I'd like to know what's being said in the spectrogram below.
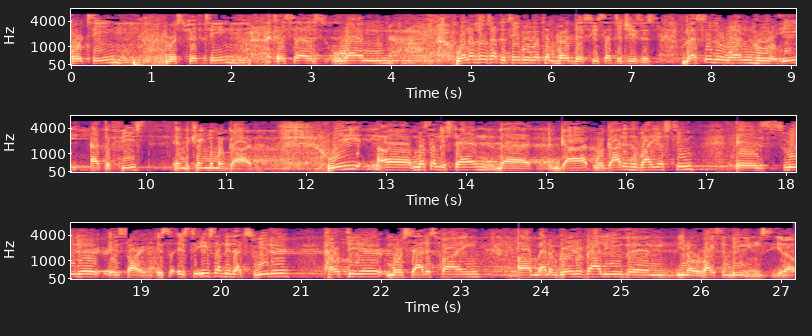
14, verse 15, it says, when one of those at the table with him heard this, he said to Jesus, Blessed is the one who will eat at the feast in the kingdom of God. We uh, must understand that God, what God is inviting us to, is sweeter. Is sorry, is, is to eat something that's sweeter, healthier, more satisfying, um, and of greater value than you know rice and beans. You know,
